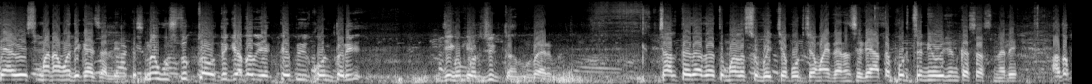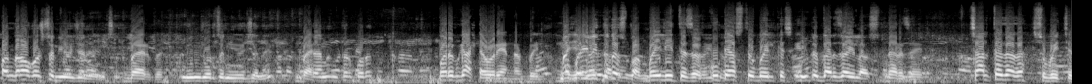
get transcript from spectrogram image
त्यावेळेस मनामध्ये काय चाललेलं? ना उत्सुकता होती की आता एकटे कोणतरी जिंकता बर. चालतंय दादा तुम्हाला शुभेच्छा पुढच्या मैदानासाठी. आता पुढचं नियोजन कसं असणार आहे? आता पंधरा ऑगस्टचं नियोजन आहे आमचं. बर बर. बिनजोडचं नियोजन आहे. त्यानंतर परत परत घाटावर येणार बैल. म्हणजे बैल इथंच असतो आम्ही. बैल इथंच कुठे असतो बैल? कसं? इथे दर्जाईला असतो. दर जाईल चालतंय दादा शुभेच्छा.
